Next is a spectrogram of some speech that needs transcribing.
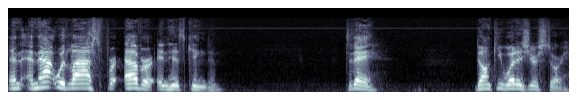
And, and that would last forever in his kingdom. Today, donkey, what is your story?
